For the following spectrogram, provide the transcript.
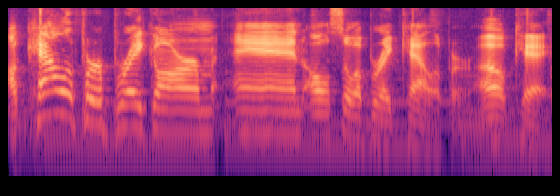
a caliper brake arm, and also a brake caliper. Okay.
